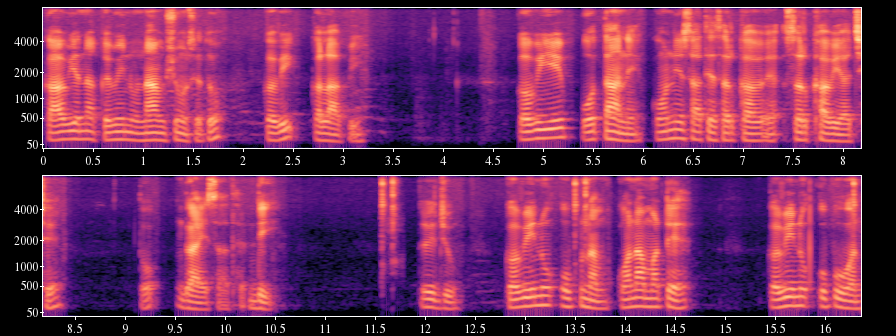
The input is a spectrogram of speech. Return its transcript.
કાવ્યના કવિનું નામ શું છે તો? કવિ કલાપી. કવિએ પોતાને કોની સાથે સરખાવ્યા સરખાવ્યા છે? ગાય સાથે. ડી. ત્રીજું, કવિનું ઉપનામ કોના માટે? કવિનું ઉપવન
